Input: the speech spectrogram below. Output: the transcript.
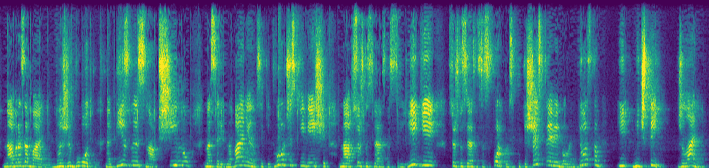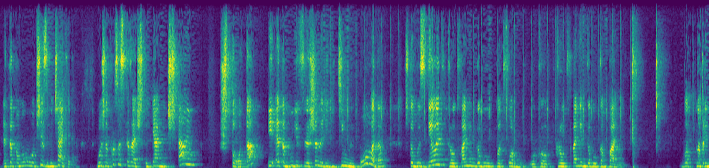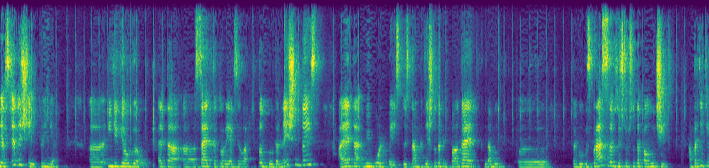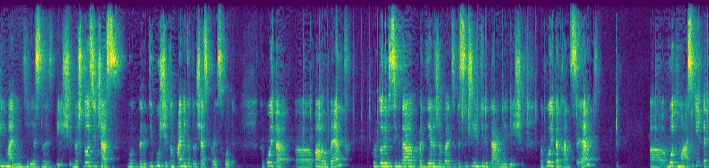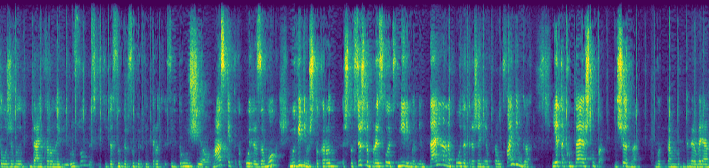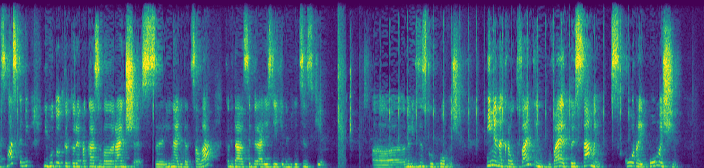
на образование, на животных, на бизнес, на общину, на соревнования, на всякие творческие вещи, на все, что связано с религией, все, что связано со спортом, с путешествиями, волонтерством и мечты, желания. Это, по-моему, вообще замечательно. Можно просто сказать, что я мечтаю что-то, и это будет совершенно легитимным поводом, чтобы сделать краудфандинговую платформу, краудфандинговую компанию. Вот, например, следующий пример – Э, Indiegogo. Это э, сайт, который я взяла, тот был donation-based, а это reward-based, то есть там, где что-то предполагает, когда мы э, как бы сбрасываемся, чтобы что-то получить. Обратите внимание, интересная вещь, на что сейчас, вот это текущие компании, которые сейчас происходят. Какой-то э, powerbank, который всегда поддерживается, то есть очень утилитарные вещи. Какой-то концерт, а, вот маски, это уже мы дань коронавирусу, то есть какие-то супер-супер фильтрующие маски, это какой-то замок. Мы видим, что, корон... что все, что происходит в мире, моментально находит отражение в краудфандингах, и это крутая штука. Еще одна, вот там, например, вариант с масками, и вот тот, который я показывала раньше с United от когда собирались деньги на, медицинские, на медицинскую помощь. Именно краудфандинг бывает той самой скорой помощью,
